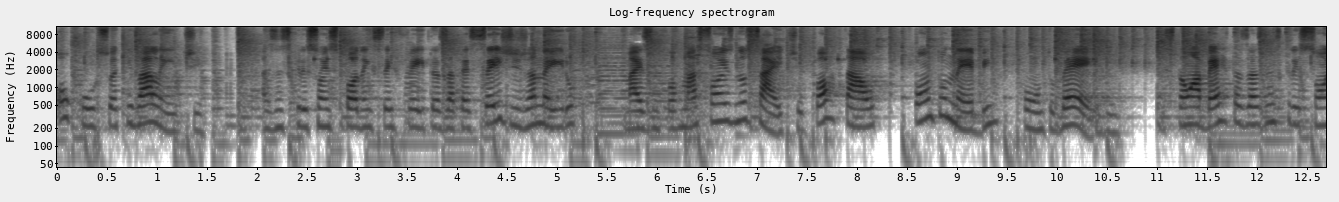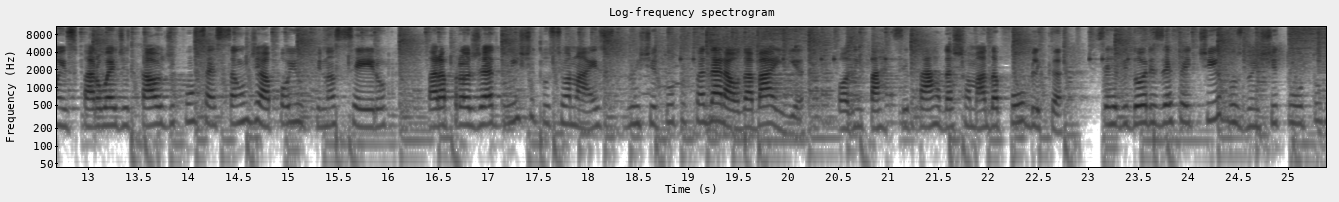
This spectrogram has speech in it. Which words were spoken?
ou curso equivalente. As inscrições podem ser feitas até 6 de janeiro. Mais informações no site portal.neb.br. Estão abertas as inscrições para o edital de concessão de apoio financeiro para projetos institucionais do Instituto Federal da Bahia. Podem participar da chamada pública servidores efetivos do Instituto,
